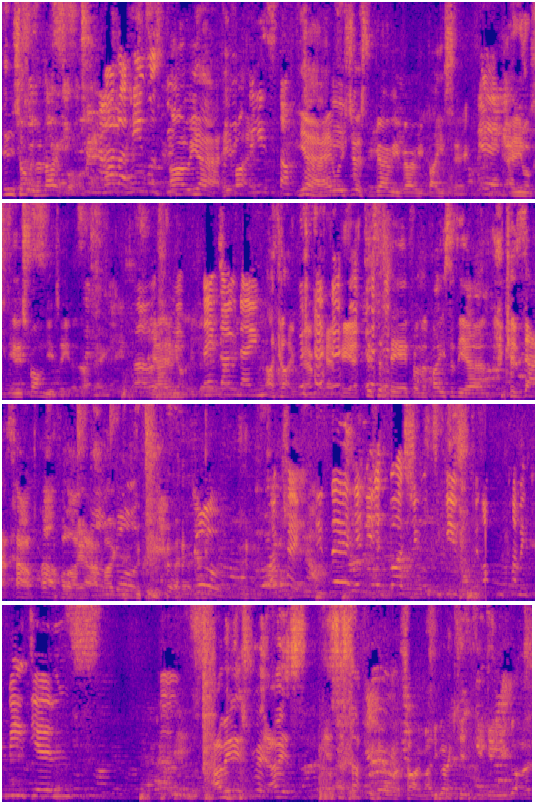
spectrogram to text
he saw with a notebook. no, like he was googling Oh yeah, he might. his stuff. Yeah, it was just very, very basic. Yeah. Anyone. He was from New Zealand, I think. Oh, yeah, anyone could do Name it. no name. I can't even remember him. He has disappeared from the face of the earth because that's how powerful I am. Oh, Like- God. Cool. Okay, is there any advice you want to give to up and coming comedians? I mean, it's really, I mean, it's it's the stuff you hear all the time. Like you've got to keep digging. You've got to,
